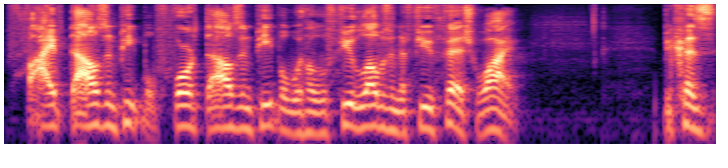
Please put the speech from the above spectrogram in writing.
five thousand people, four thousand people with a few loaves and a few fish. Why? Because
